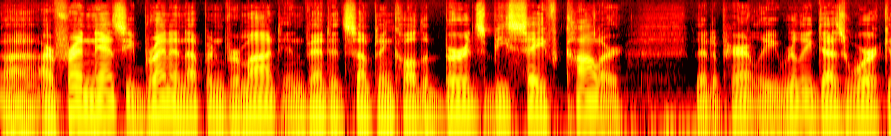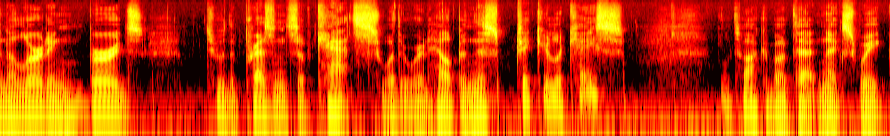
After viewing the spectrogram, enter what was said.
Uh, our friend Nancy Brennan up in Vermont invented something called the Birds Be Safe collar that apparently really does work in alerting birds to the presence of cats. Whether it would help in this particular case, we'll talk about that next week.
